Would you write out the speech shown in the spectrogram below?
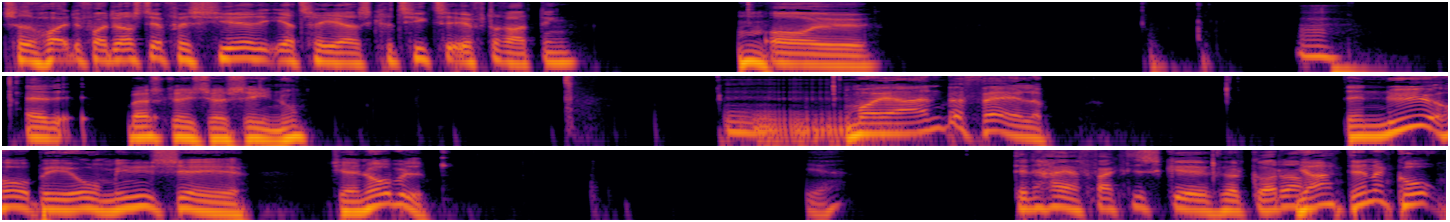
taget højde for. Det er også derfor, jeg siger, at jeg tager jeres kritik til efterretning. Mm. Og øh, Mm. er det, Hvad skal I så se nu? Mm, Må jeg anbefale den nye HBO-miniserie Chernobyl? den har jeg faktisk øh, hørt godt om. Ja, den er god.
